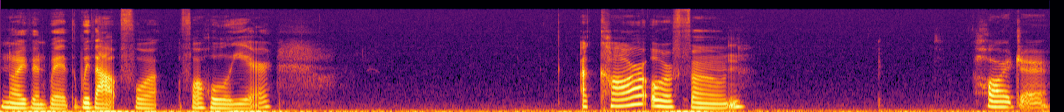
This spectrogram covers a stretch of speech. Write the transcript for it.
not even with without for for a whole year? A car or a phone Harder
